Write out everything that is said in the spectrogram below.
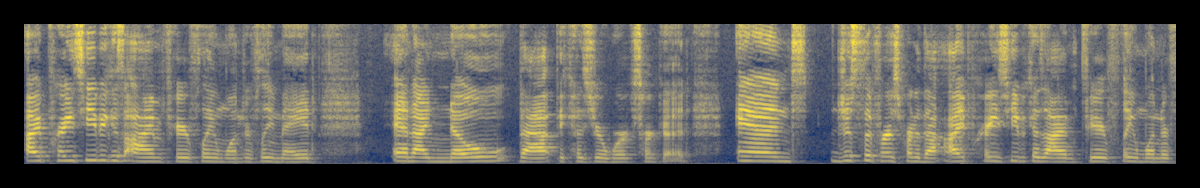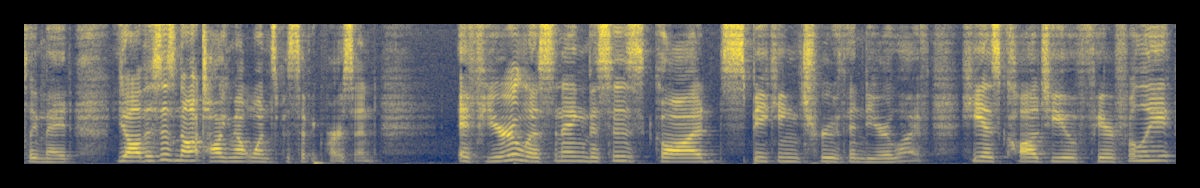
I praise you because I am fearfully and wonderfully made. And I know that because your works are good. And just the first part of that, I praise you because I am fearfully and wonderfully made. Y'all, this is not talking about one specific person if you're listening, this is God speaking truth into your life. He has called you fearfully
